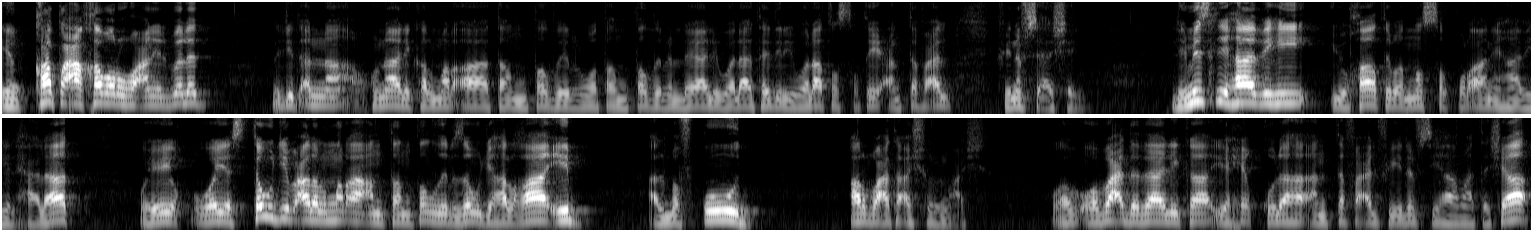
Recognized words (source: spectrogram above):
انقطع خبره عن البلد نجد أن هنالك المرأة تنتظر وتنتظر الليالي ولا تدري ولا تستطيع أن تفعل في نفسها شيء. لمثل هذه يخاطب النص القراني هذه الحالات ويستوجب على المرأة أن تنتظر زوجها الغائب المفقود أربعة أشهر وعشر وبعد ذلك يحق لها أن تفعل في نفسها ما تشاء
